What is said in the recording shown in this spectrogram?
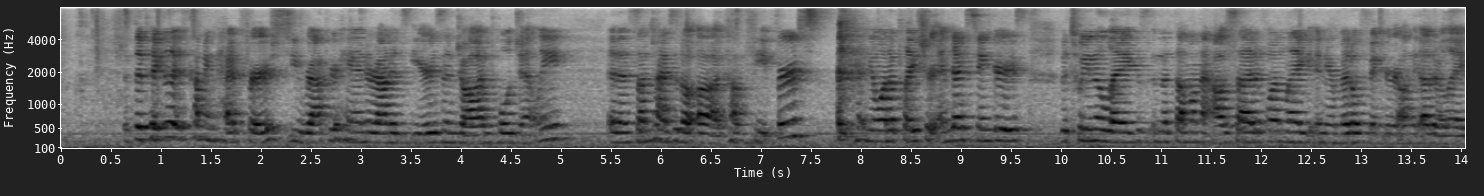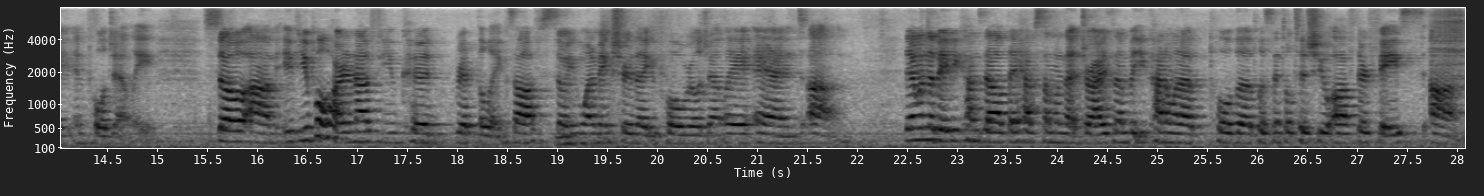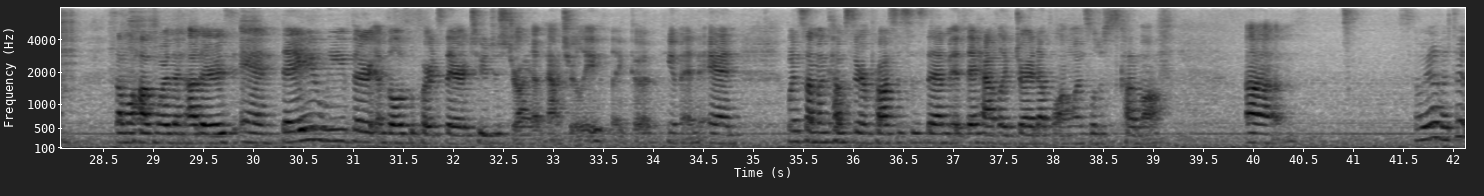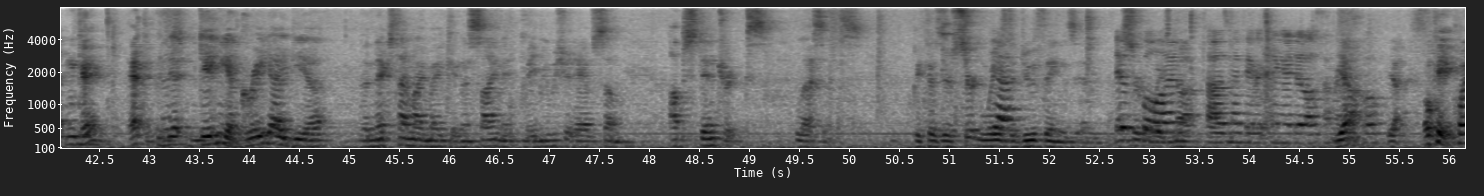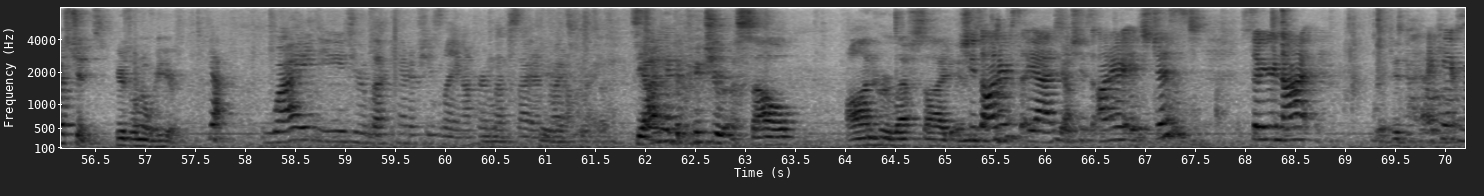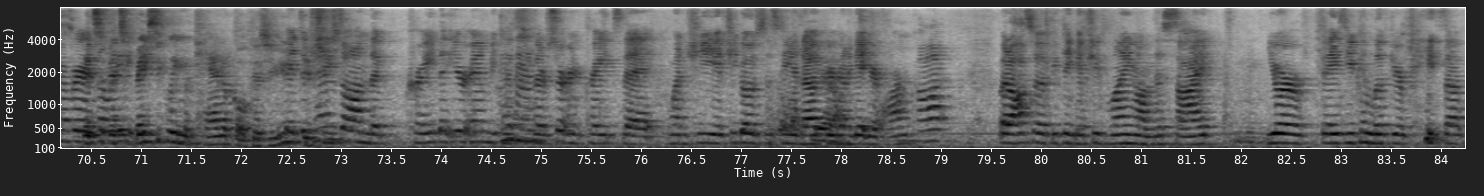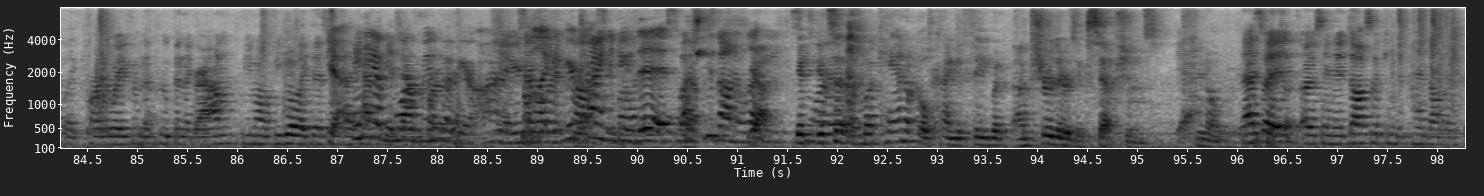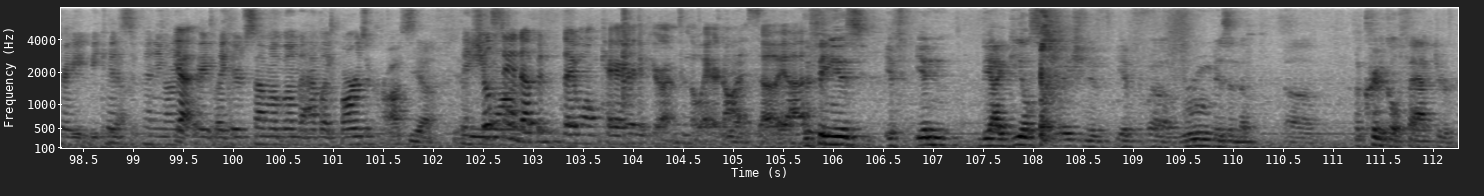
if the piglet is coming head first, you wrap your hand around its ears and jaw and pull gently. And then sometimes it'll uh, come feet first. and you want to place your index fingers between the legs and the thumb on the outside of one leg and your middle finger on the other leg and pull gently. So um, if you pull hard enough, you could rip the legs off. So you want to make sure that you pull real gently. And um, then when the baby comes out, they have someone that dries them, but you kind of want to pull the placental tissue off their face. Um, some will have more than others, and they leave their umbilical cords there to just dry up naturally, like a human. And when someone comes through and processes them, if they have like dried up long ones, we'll just cut them off. Um, so yeah, that's it. Okay, that that gave me a great idea. The next time I make an assignment, maybe we should have some obstetrics lessons. Because there's certain ways to do things and It was certain cool. ways not. that was my favorite thing I did all summer. Yeah, cool. yeah. Okay, questions? Here's one over here. Yeah. Why do you use your left hand if she's laying on her left side and Okay, right on right? good. See, I had to picture a sow on her left side and. She's on her, s- yeah, so Yeah. she's on her, it's just, so you're not, It- I can't remember It's, it's basically mechanical, cause you, It if depends she's, on the crate that you're in because Mhm. there's certain crates that when she if she goes to stand up, you're gonna get your arm caught. But also, if you think if she's laying on this side, Mhm. your face you can lift your face up like farther away from the poop in the ground. You know, if you go like this, Yeah. you And like, you have have more down move of your arms. Yeah, you're so not like if you're trying to do this while Yeah. she's on her yeah, leg, it's, it's a a mechanical kind of thing, but I'm sure there's exceptions, Yeah. you know. That's what it, I was saying. It also can depend on the crate because Yeah. depending on Yeah. the crate, like there's some of them that have like bars across. Yeah, That yeah. you she'll stand up and they won't care if your arm's in the way or not, so yeah. The thing is, if in the ideal situation, if, if uh, room isn't a, uh, a critical factor,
